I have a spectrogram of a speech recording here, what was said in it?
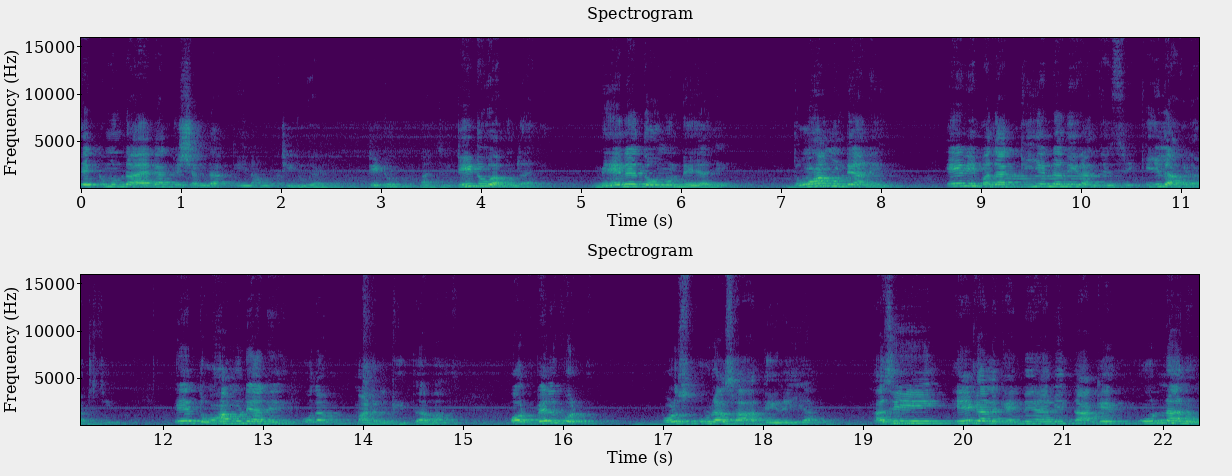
ਇੱਕ ਮੁੰਡਾ ਹੈਗਾ ਕਿਸ਼ਨ ਦਾ ਕੀ ਨਾਮ ਟੀਟੂ ਹੈ ਜੀ। ਟੀਟੂ? ਹਾਂਜੀ। ਟੀਟੂ ਆ ਮੁੰਡਾ ਜੀ। ਮੇਨ ਇਹ ਦੋ ਮੁੰਡੇ ਆ ਜੀ। ਦੋਹਾਂ ਮੁੰਡਿਆਂ ਨੇ ਇਹ ਨਹੀਂ ਪਤਾ ਕੀ ਇਹਨਾਂ ਦੀ ਰੰਜਿਸ਼ ਸੀ ਕੀ ਲਾਗਡਾਟ ਸੀ। ਇਹ ਦੋਹਾਂ ਮੁੰਡਿਆਂ ਨੇ ਉਹਦਾ ਮਾਡਲ ਕੀਤਾ ਵਾ। ਔਰ ਬਿਲਕੁਲ ਪੁਲਿਸ ਪੂਰਾ ਸਾਥ ਦੇ ਰਹੀ ਆ। ਅਸੀਂ ਇਹ ਗੱਲ ਕਹਿੰਦੇ ਆ ਵੀ ਤਾਂ ਕਿ ਉਹਨਾਂ ਨੂੰ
